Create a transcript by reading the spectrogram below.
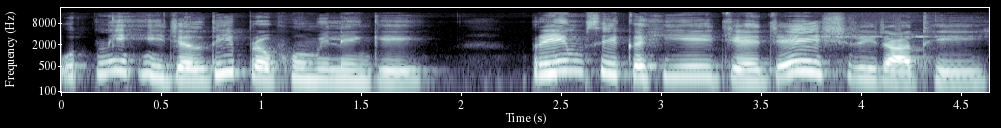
उतनी ही जल्दी प्रभु मिलेंगे। प्रेम से कहिए, जय जय श्री राधे।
